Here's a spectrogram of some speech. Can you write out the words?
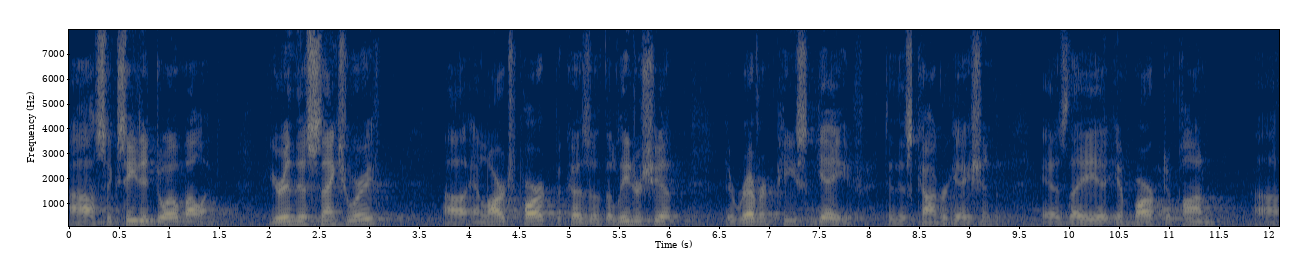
uh, succeeded Doyle Mullen. You're in this sanctuary uh, in large part because of the leadership that Reverend Peace gave to this congregation as they embarked upon uh,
